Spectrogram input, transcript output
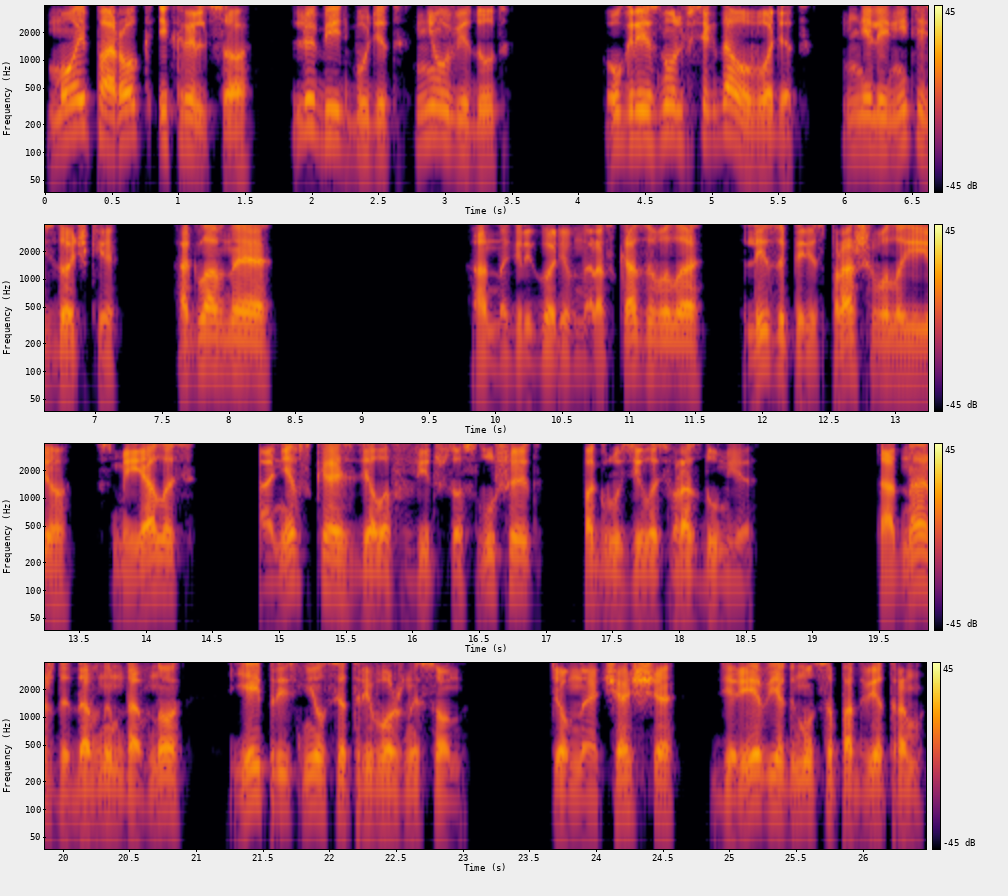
мой порог и крыльцо. Любить будет, не уведут. У грязнуль всегда уводят. Не ленитесь, дочки. А главное...» Анна Григорьевна рассказывала, Лиза переспрашивала ее, смеялась, а Невская, сделав вид, что слушает, погрузилась в раздумье. Однажды, давным-давно, ей приснился тревожный сон. Темная чаща, деревья гнутся под ветром,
